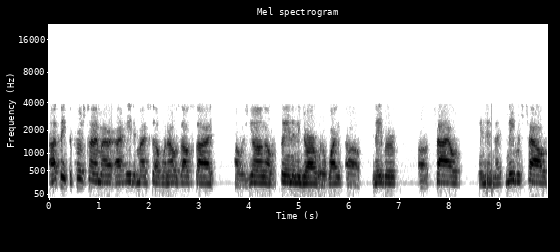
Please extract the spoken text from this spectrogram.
I think the first time I, I hated myself when I was outside, I was young, I was playing in the yard with a white uh, neighbor uh, child, and then the neighbor's child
